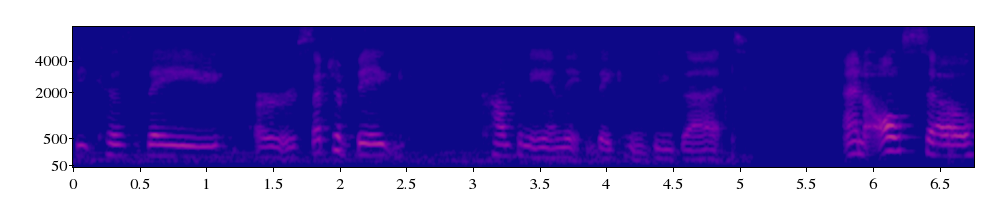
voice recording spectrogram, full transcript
because they are such a big company and they, they can do that. And also,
